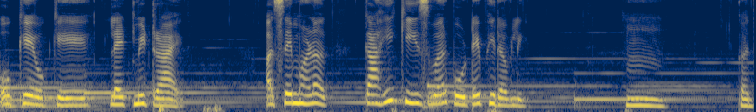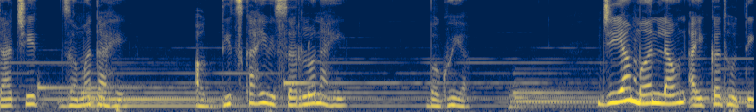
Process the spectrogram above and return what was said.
Okay okay let me try असे म्हणत काही कीजवर पोटे फिरवली. कदाचित जमत आहे. अगदीच काही विसरलो नाही. बघूया. जिया मन लावून ऐकत होती.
